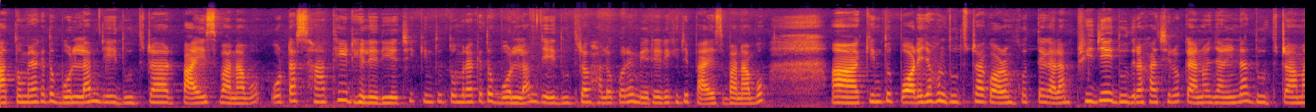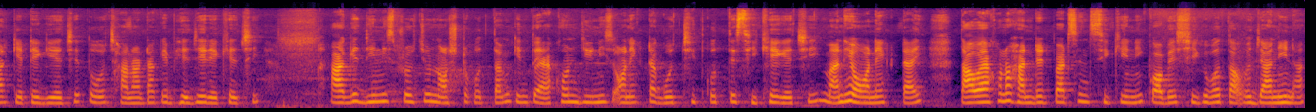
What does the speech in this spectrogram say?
আর তোমরাকে তো বললাম যে এই দুধটার পায়েস বানাবো। ওটা সাথেই ঢেলে দিয়েছি। কিন্তু তোমরাকে তো বললাম যে এই দুধটা ভালো করে মেরে রেখেছি পায়েস বানাবো। কিন্তু পরে যখন দুধটা গরম করতে গেলাম, ফ্রিজেই দুধ রাখা ছিল। কেন জানি না, দুধটা আমার কেটে গিয়েছে। তো ছানাটাকে ভেজে রেখেছি। আগে জিনিস প্রচুর নষ্ট করতাম, কিন্তু এখন জিনিস অনেকটা গচ্ছিত করতে শিখে গেছি মানে অনেকটাই। তাও এখনও হান্ড্রেড পারসেন্ট শিখিনি, কবে শিখব তাও জানি না।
